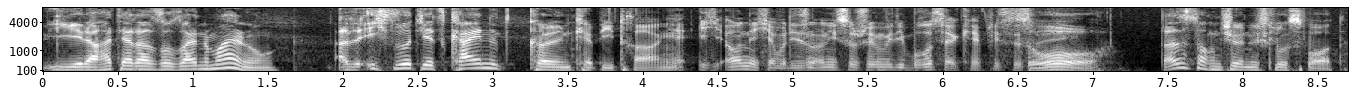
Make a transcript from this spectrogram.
jeder hat ja da so seine Meinung. Also ich würde jetzt keine Köln-Cappy tragen. Ja, ich auch nicht, aber die sind auch nicht so schön wie die Borussia-Cappies. So, das ist doch ein schönes Schlusswort.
